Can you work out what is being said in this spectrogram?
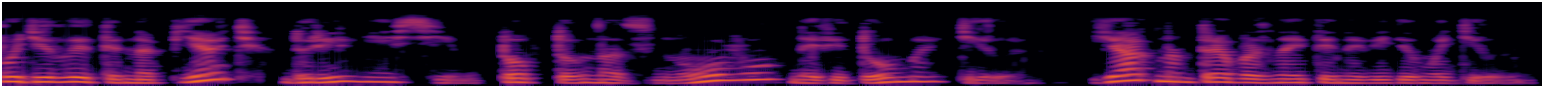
Поділити на 5 дорівнює 7, тобто в нас знову невідоме ділене. Як нам треба знайти невідоме ділене?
